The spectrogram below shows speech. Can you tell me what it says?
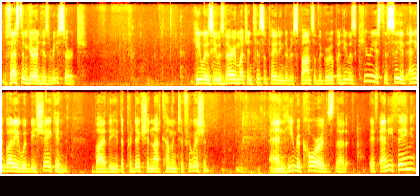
Festinger, in his research, he was, he was very much anticipating the response of the group, and he was curious to see if anybody would be shaken by the, the prediction not coming to fruition. And he records that, if anything,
